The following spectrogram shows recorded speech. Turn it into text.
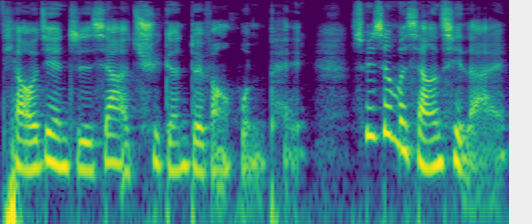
条件之下去跟对方婚配，所以这么想起来，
